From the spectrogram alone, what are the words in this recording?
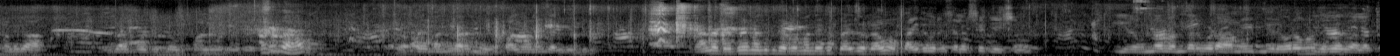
పండుగ ఇందులో పోటీలో పాల్గొనడం డెబ్బై మంది వరకు పాల్గొనడం జరిగింది దానిలో డెబ్బై మందికి డెబ్బై మంది అయితే ప్రైజులు రావు ఒక ఐదుగురిని సెలెక్షన్ చేసినాం ఈ ఉన్న వాళ్ళందరూ కూడా మీ- మీరు ఎవరో కూడా తెలియదు వాళ్ళకు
